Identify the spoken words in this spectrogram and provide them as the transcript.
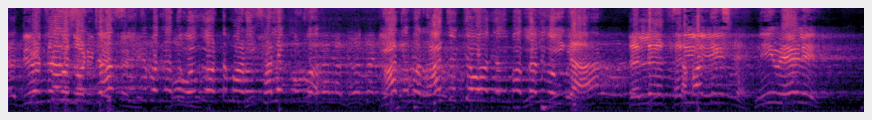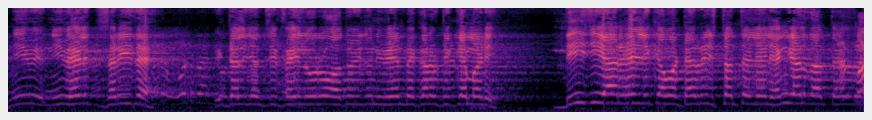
ಮಾಡುವ Intelligence ಜಾಸ್ತಿ ಆಗಬೇಕಾದ್ರೆ ಹೋರಾಟ ಮಾಡುವ ಸಲಹೆ ಕೊಡುವ ನಮ್ಮ ರಾಜ್ಯಕ್ಕೆ ಮಾತಾಡಿ ಈಗ ನೀವ್ ಹೇಳಿ ನೀವ್ ನೀವ್ ಹೇಳಿದ್ ಸರಿ ಇದೆ. ಇಂಟೆಲಿಜೆನ್ಸಿ ಫೈಲೂರು ಅದು ಇದು ನೀವೇನ್ ಬೇಕಾದ್ರೂ ಟೀಕೆ ಮಾಡಿ. ಡಿ ಜಿ ಯಾರು ಹೇಳಲಿಕ್ಕೆ ಅವ ಟೆರರಿಸ್ಟ್ ಅಂತ ಹೇಳಿ ಹೇಳಿ ಹೆಂಗ್ ಹೇಳ್ದ ಅಂತ ಹೇಳಿದ್ರೆ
